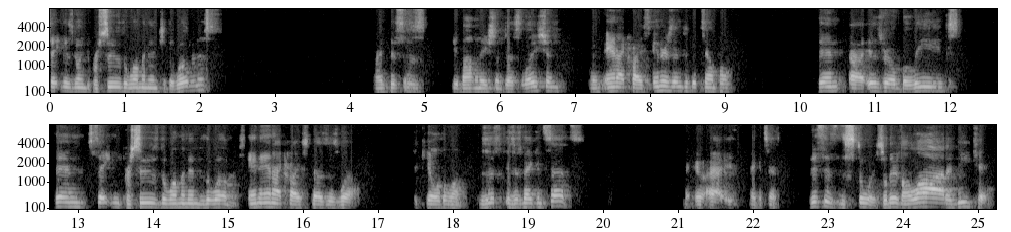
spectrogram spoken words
Satan is going to pursue the woman into the wilderness. Right. This is the abomination of desolation. When Antichrist enters into the temple, then uh, Israel believes. Then Satan pursues the woman into the wilderness, and Antichrist does as well to kill the woman. Is this is this making sense? Uh, making sense. This is the story. So there's a lot of detail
